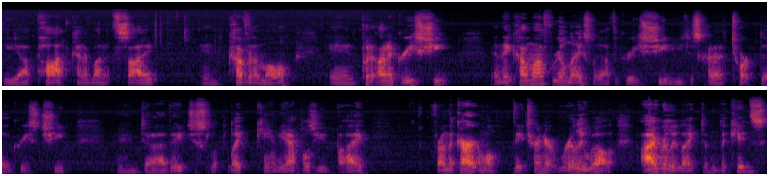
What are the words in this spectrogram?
the uh, pot kind of on its side and cover them all and put it on a grease sheet and they come off real nicely off the grease sheet. You just kind of torque the grease sheet and uh, they just look like candy apples you'd buy from the carnival. They turned out really well. I really liked them. The kids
